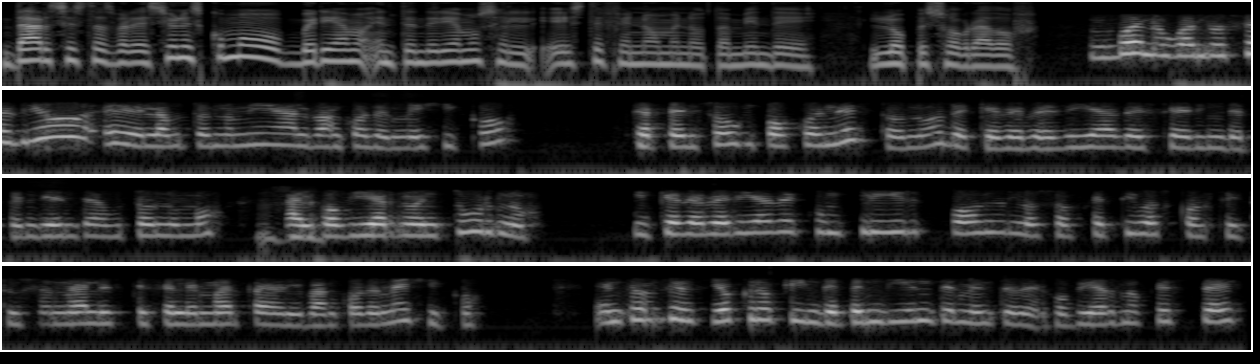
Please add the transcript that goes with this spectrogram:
darse estas variaciones. ¿Cómo veríamos, entenderíamos el, este fenómeno también? De López Obrador? Bueno, cuando se dio eh, la autonomía al Banco de México, se pensó un poco en esto, ¿no? De que debería de ser independiente, autónomo al gobierno en turno y que debería de cumplir con los objetivos constitucionales que se le marca al Banco de México. Entonces, yo creo que independientemente del gobierno que esté,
